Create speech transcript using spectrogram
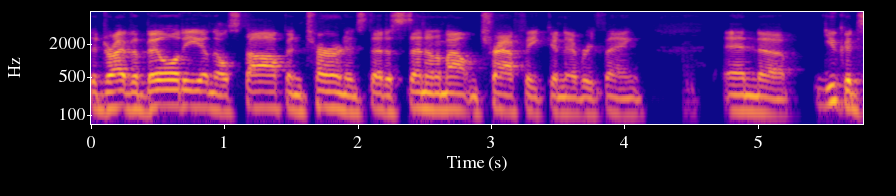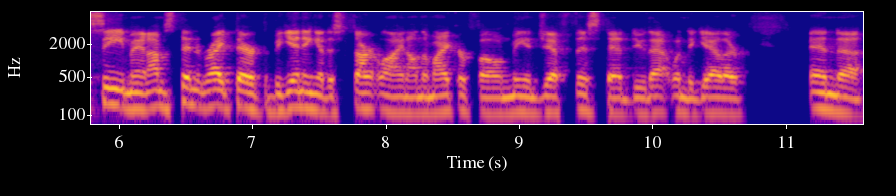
the drivability, and they'll stop and turn instead of sending them out in traffic and everything. And uh, you could see, man, I'm standing right there at the beginning of the start line on the microphone. Me and Jeff Thisted do that one together. And uh,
